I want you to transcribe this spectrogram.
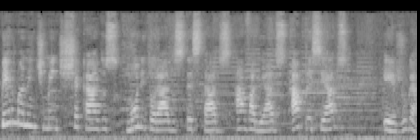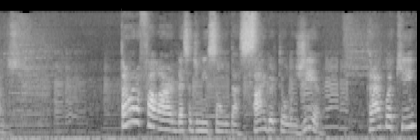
permanentemente checados, monitorados, testados, avaliados, apreciados e julgados. Para falar dessa dimensão da cyberteologia, trago aqui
